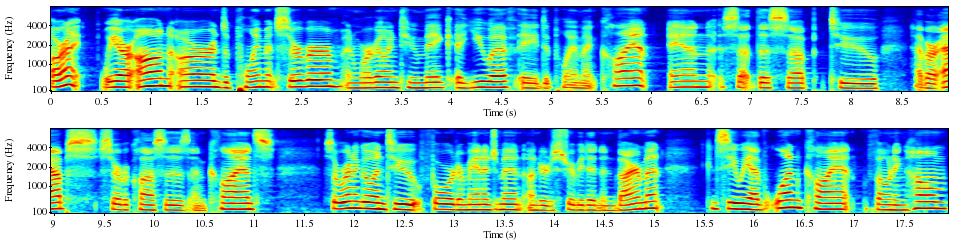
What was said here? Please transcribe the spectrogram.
All right, we are on our deployment server and we're going to make a UF a deployment client and set this up to have our apps, server classes, and clients. So we're going to go into forwarder management under distributed environment. You can see we have one client phoning home.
